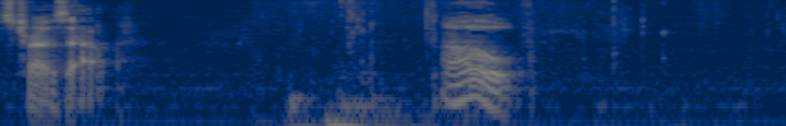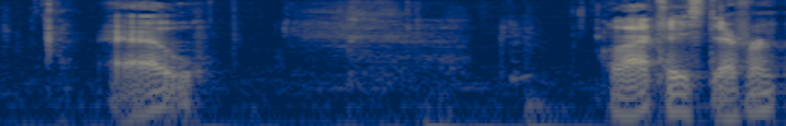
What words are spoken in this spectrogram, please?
Let's try this out. Oh. Oh. Well, that tastes different.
